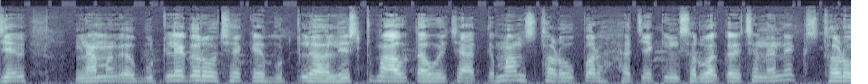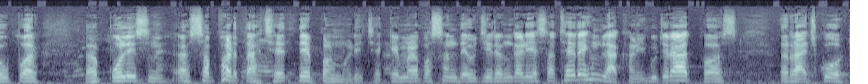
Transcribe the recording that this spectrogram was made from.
જે નામ બુટલેગરો છે કે લિસ્ટમાં આવતા હોય છે, આ તમામ સ્થળો ઉપર ચેકિંગ શરૂઆત કરી છે અને અનેક સ્થળો ઉપર પોલીસને સફળતા છે તે પણ મળી છે. કેમેરા પર્સન દેવજી રંગાડિયા સાથે રહીમ લાખાણી, ગુજરાત ફર્સ્ટ રાજકોટ.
